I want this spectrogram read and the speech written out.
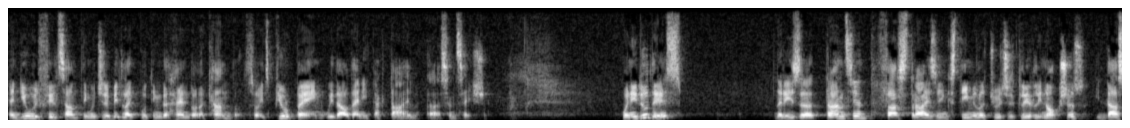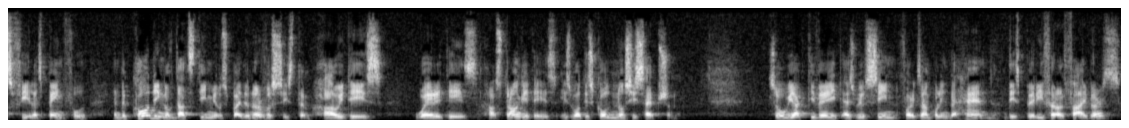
and you will feel something which is a bit like putting the hand on a candle. So it's pure pain without any tactile uh, sensation. When you do this, there is a transient, fast rising stimulus which is clearly noxious. It does feel as painful. And the coding of that stimulus by the nervous system, how it is, where it is, how strong it is, is what is called nociception. So we activate, as we've seen, for example, in the hand, these peripheral fibers,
